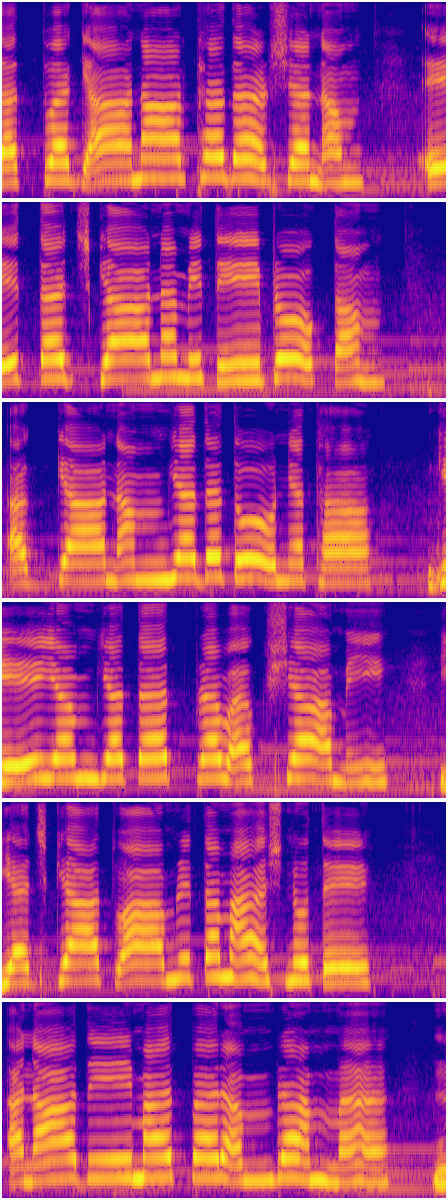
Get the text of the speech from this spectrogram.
तत्त्वज्ञानार्थदर्शनम् एतज्ज्ञानमिति प्रोक्तम्। अज्ञानं यदतोऽन्यथा ज्ञेयं यतत् प्रवक्ष्यामि यज्ज्ञात्वामृतमश्नुते अनादिमत्परं ब्रह्म न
